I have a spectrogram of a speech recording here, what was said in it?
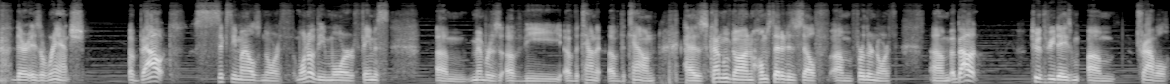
there is a ranch about 60 miles north. One of the more famous um, members of the of the town of the town has kind of moved on, homesteaded himself um, further north, um, about two to three days um, travel.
